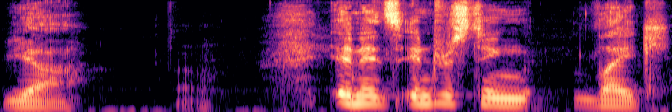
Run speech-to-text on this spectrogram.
Yeah. And it's interesting, like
